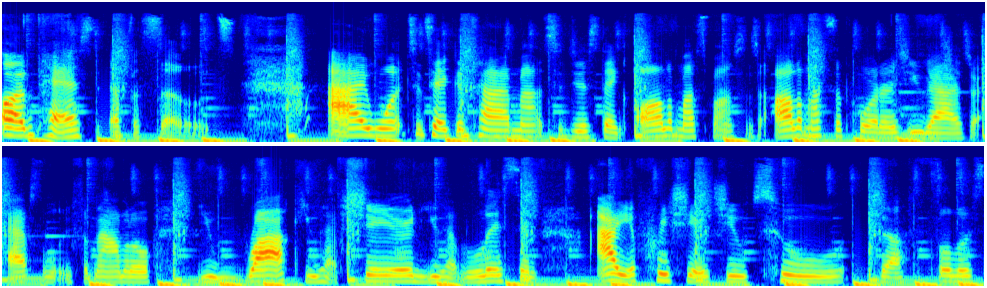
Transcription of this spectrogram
on past episodes. I want to take a time out to just thank all of my sponsors, all of my supporters. You guys are absolutely phenomenal. You rock, you have shared, you have listened. I appreciate you to the fullest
